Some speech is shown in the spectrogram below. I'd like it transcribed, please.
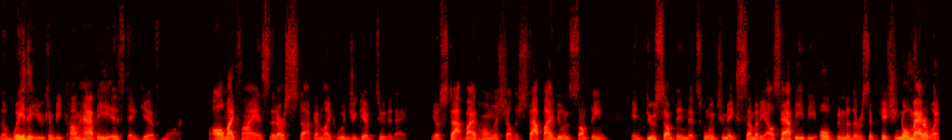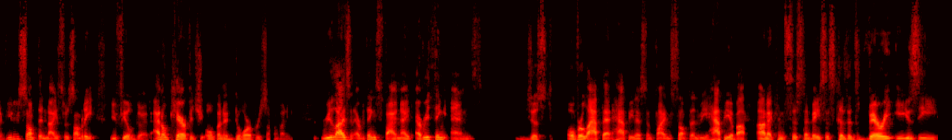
The way that you can become happy is to give more. All my clients that are stuck, I'm like, would you give to today? You know, stop by the homeless shelter, stop by doing something and do something that's going to make somebody else happy. Be open to the reciprocation, no matter what. If you do something nice for somebody, you feel good. I don't care if it's you open a door for somebody. Realizing everything's finite, everything ends. Just overlap that happiness and find something to be happy about on a consistent basis because it's very easy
